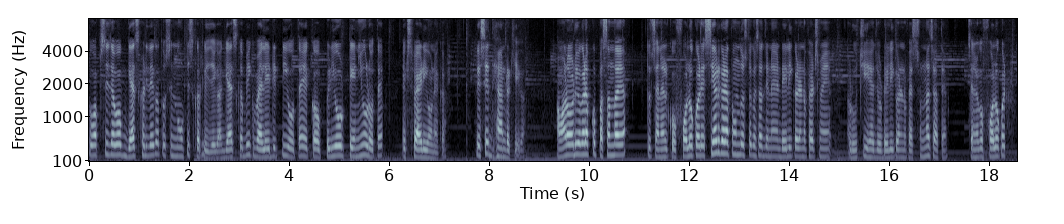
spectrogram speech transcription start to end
तो अब से जब आप गैस खरीदेगा तो उसे नोटिस कर लीजिएगा। गैस का भी एक वैलिडिटी होता है, एक पीरियड टेन्योर होता है एक्सपायरी होने का। तो इसे ध्यान रखिएगा। हमारा ऑडियो अगर आपको पसंद आया तो चैनल को फॉलो करें शेयर करें अपने उन दोस्तों के साथ जिन्हें डेली करंट अफेयर्स में रुचि है, जो डेली करंट अफेयर्स सुनना चाहते हैं। चैनल को फॉलो करें।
